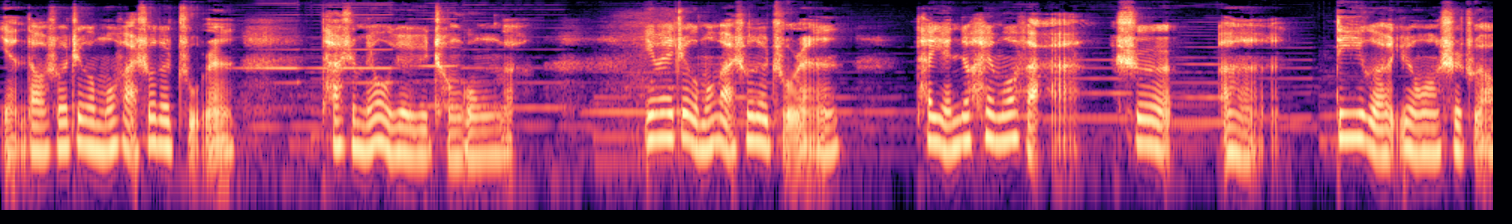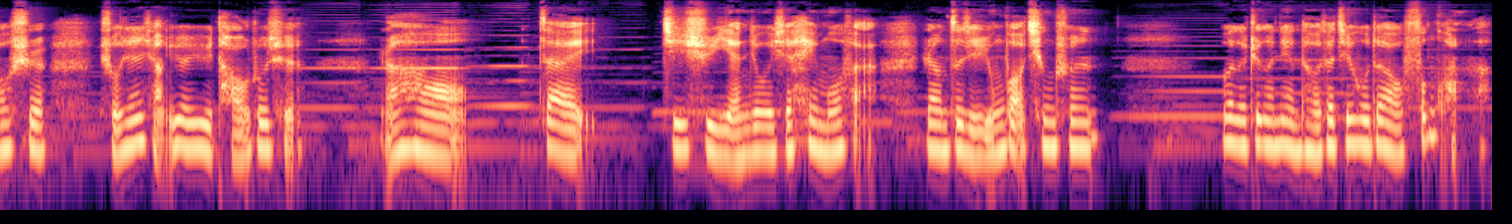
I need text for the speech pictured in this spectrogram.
演到说这个魔法书的主人他是没有越狱成功的，因为这个魔法书的主人他研究黑魔法是，嗯，第一个愿望是主要是首先想越狱逃出去，然后再继续研究一些黑魔法，让自己永葆青春。为了这个念头，他几乎都要疯狂了。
